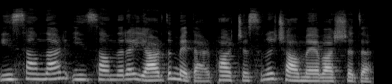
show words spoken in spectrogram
İnsanlar insanlara yardım eder parçasını çalmaya başladı.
